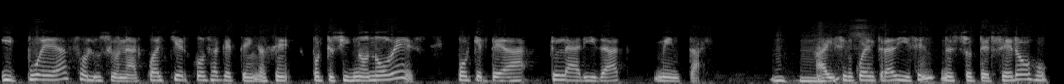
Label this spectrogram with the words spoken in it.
y puedas solucionar cualquier cosa que tengas, porque si no, no ves, porque te da claridad mental. Ahí se encuentra, dicen, nuestro tercer ojo,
